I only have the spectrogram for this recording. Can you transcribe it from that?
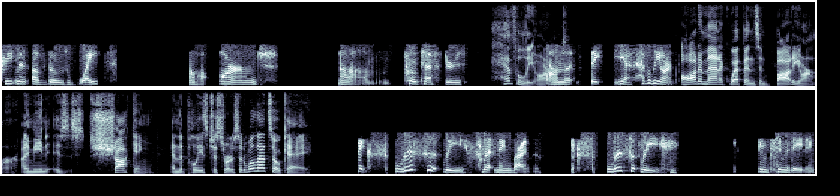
treatment of those white uh, armed um, protesters heavily armed. on the state yes heavily armed. Automatic weapons and body armor. I mean is shocking. And the police just sort of said well that's okay. Explicitly threatening violence. Explicitly intimidating.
